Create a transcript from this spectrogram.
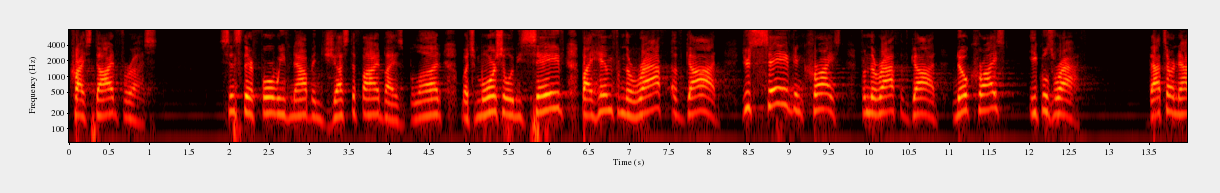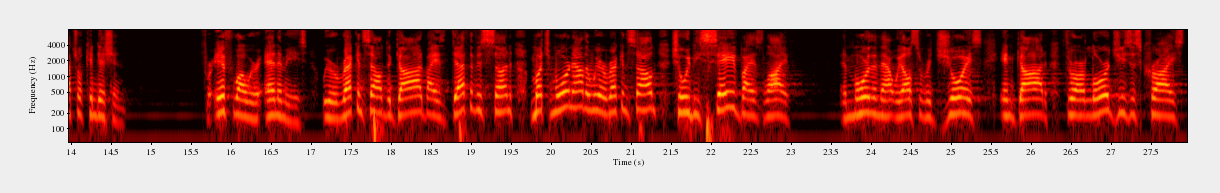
Christ died for us. Since therefore we've now been justified by his blood, much more shall we be saved by him from the wrath of God. You're saved in Christ from the wrath of God. No Christ equals wrath. That's our natural condition. For if, while we were enemies, we were reconciled to God by his death of his Son, much more now than we are reconciled, shall we be saved by his life. And more than that, we also rejoice in God through our Lord Jesus Christ,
